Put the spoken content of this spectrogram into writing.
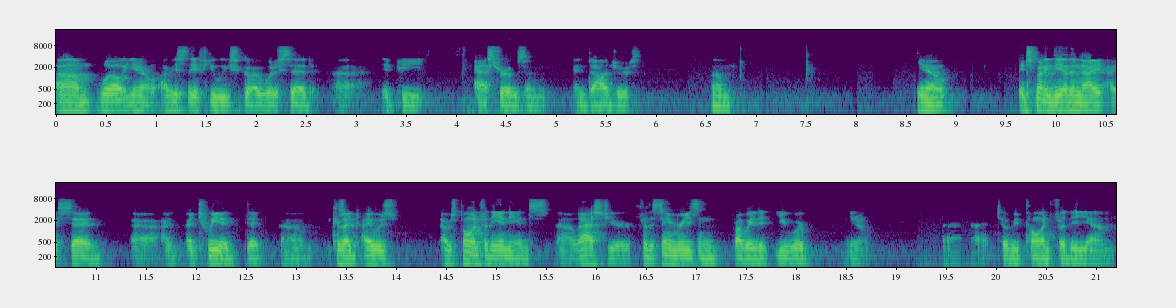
Um, well, you know, obviously a few weeks ago I would have said uh, it'd be Astros and, and Dodgers. Um, you know, it's funny. The other night I said uh, I, I tweeted that because I, I was I was pulling for the Indians uh, last year for the same reason probably that you were, you know, uh, Toby pulling for the um,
